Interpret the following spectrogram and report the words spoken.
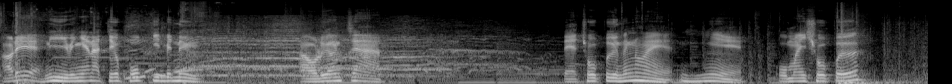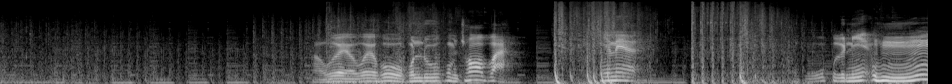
เอาดิ นี่เป็นไงนะเจอพกกินเป็นหนึ่ง เอาเรื่องจัด แต่โชว์ปืนทั้งหน่อย นี่ โอไมโชเปอร์เอาเว้ย เอาเว้ยโหคนดูผมชอบว่ะ เนี่ยเนี่ยโอ้โหปืนนี้ อือหือ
